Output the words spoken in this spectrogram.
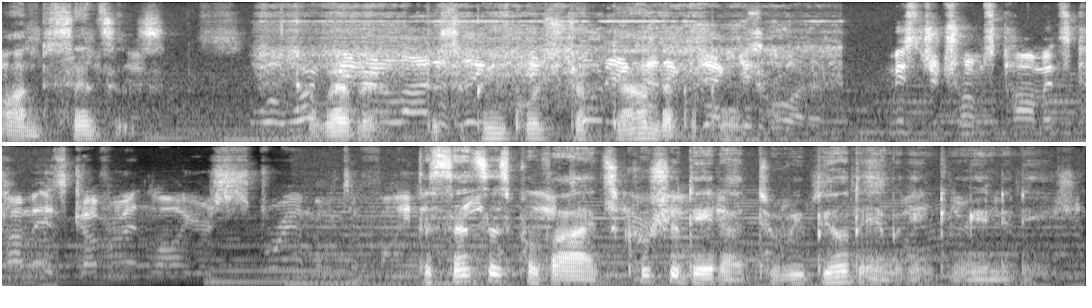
on the census. However, the Supreme Court struck down that proposal. Mr. Trump's comments come as government lawyers scramble to find The census provides crucial data to rebuild the immigrant community.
